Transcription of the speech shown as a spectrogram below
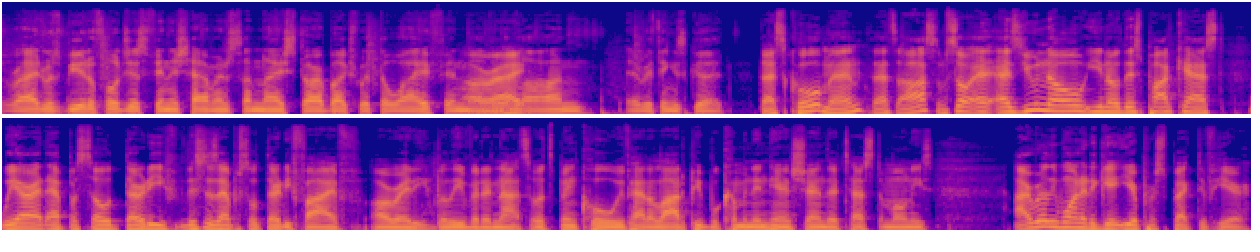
The ride was beautiful. Just finished having some nice Starbucks with the wife and All right. mother-in-law, and everything's good. That's cool, man. That's awesome. So, as you know, you know this podcast. We are at episode thirty. This is episode thirty-five already. Believe it or not. So it's been cool. We've had a lot of people coming in here and sharing their testimonies. I really wanted to get your perspective here.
